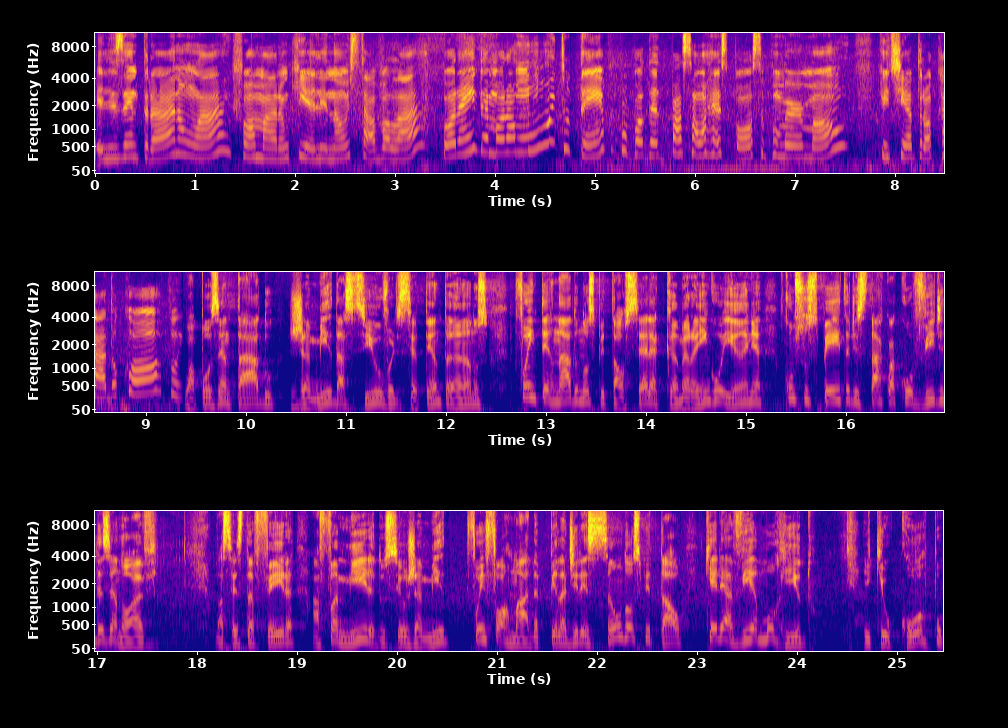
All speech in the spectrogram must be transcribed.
Eles entraram lá, informaram que ele não estava lá, porém demorou muito tempo para poder passar uma resposta para o meu irmão que tinha trocado o corpo. O aposentado, Jamir da Silva, de 70 anos, foi internado no Hospital Célia Câmara, em Goiânia, com suspeita de estar com a Covid-19. Na sexta-feira, a família do seu Jamir foi informada pela direção do hospital que ele havia morrido e que o corpo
